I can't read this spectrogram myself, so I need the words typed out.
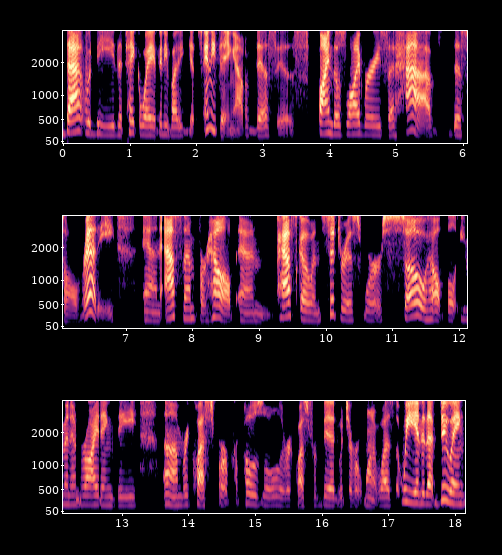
that would be the takeaway if anybody gets anything out of this is find those libraries that have this already and ask them for help. And pasco and citrus were so helpful even in writing the um, request for proposal or request for bid whichever one it was that we ended up doing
